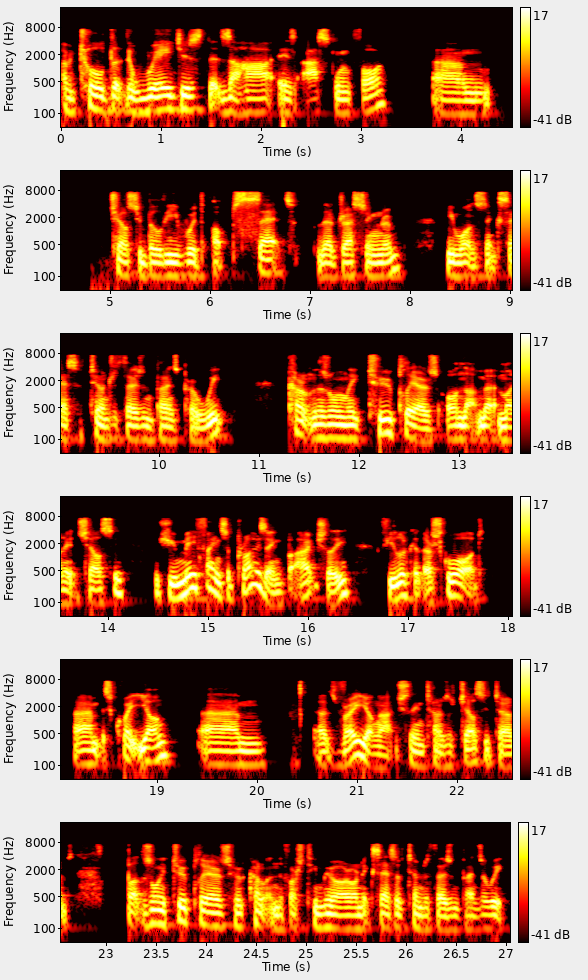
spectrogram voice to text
I'm told that the wages that Zaha is asking for, um, Chelsea believe would upset their dressing room. He wants in excess of £200,000 per week. Currently, there's only two players on that amount of money at Chelsea, which you may find surprising. But actually, if you look at their squad, um, it's quite young. Um, it's very young, actually, in terms of Chelsea terms. But there's only two players who are currently in the first team who are on excess of £200,000 a week.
